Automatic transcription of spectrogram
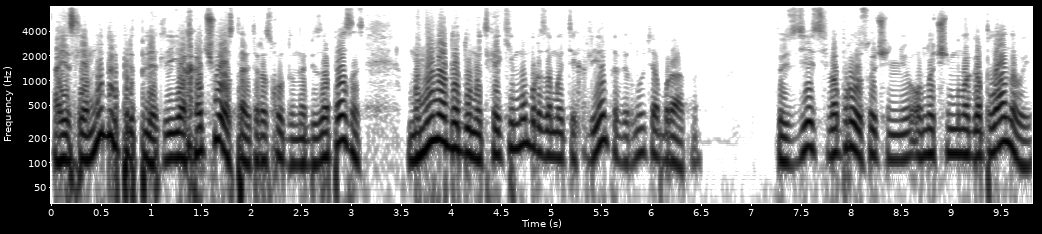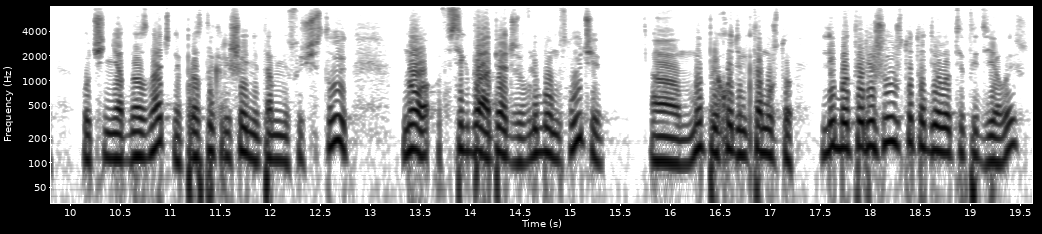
А если я мудрый предприниматель, я хочу оставить расходы на безопасность, мне надо думать, каким образом этих клиентов вернуть обратно. То есть здесь вопрос очень, он очень многоплановый, очень неоднозначный, простых решений там не существует, но всегда, опять же, в любом случае, а, мы приходим к тому, что либо ты решил что-то делать, и ты делаешь,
